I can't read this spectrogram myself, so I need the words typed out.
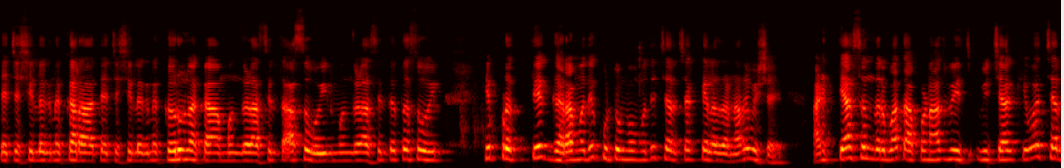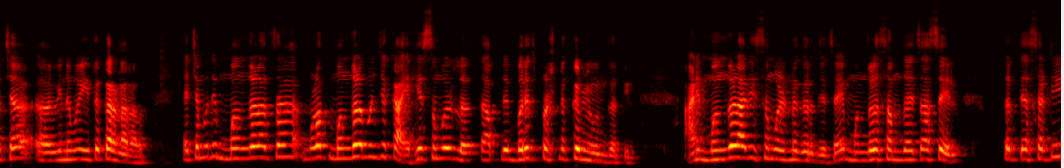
त्याच्याशी लग्न करा त्याच्याशी लग्न करू नका मंगळ असेल तर असं होईल मंगळ असेल तर तसं होईल. हे प्रत्येक घरामध्ये कुटुंबामध्ये चर्चा केला जाणारा विषय आहे. आणि त्या संदर्भात आपण आज विच- विचार किंवा चर्चा विनिमय इथं करणार आहोत. याच्यामध्ये मंगळाचा मुळात मंगळ म्हणजे काय हे समजलं तर आपले बरेच प्रश्न कमी होऊन जातील. आणि मंगळ आधी समजणं गरजेचं आहे. मंगळ समजायचं असेल तर त्यासाठी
